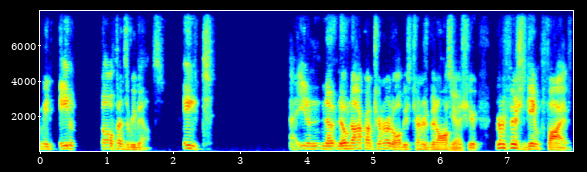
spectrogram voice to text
I mean, eight offensive rebounds, eight. Uh, you know, no, no knock on Turner at all because Turner's been awesome yeah. this year. We're gonna finish the game with five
